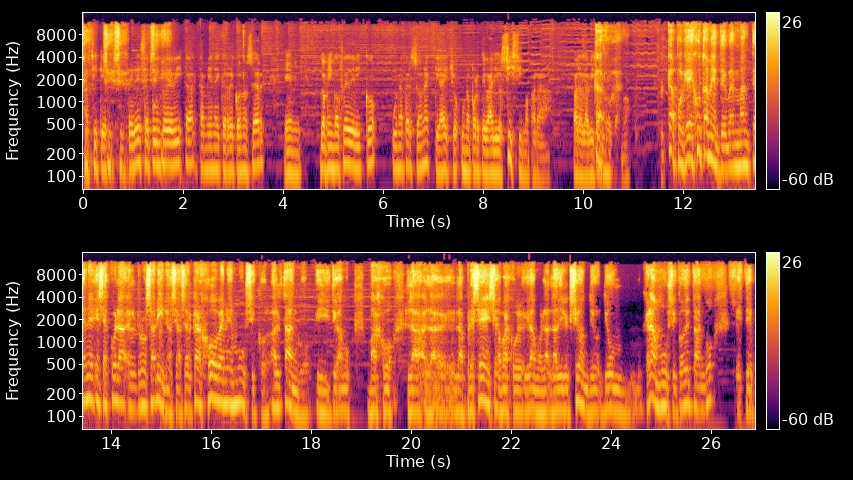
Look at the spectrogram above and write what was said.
Así que desde ese punto de vista también hay que reconocer en Domingo Federico una persona que ha hecho un aporte valiosísimo para, para la vida del tango. Claro, porque es justamente mantener esa escuela rosarina, o sea, acercar jóvenes músicos al tango y, digamos, bajo la, presencia, bajo, digamos, la, dirección de, un gran músico de tango, este,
